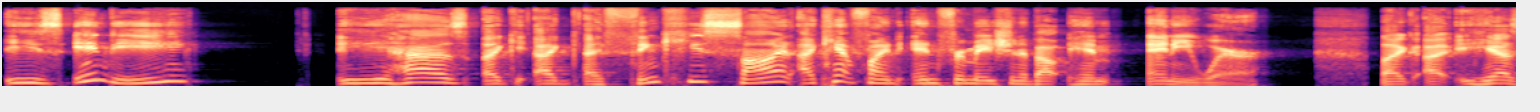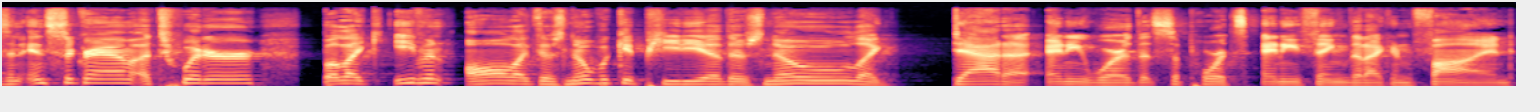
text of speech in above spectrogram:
He's indie. He has, like, I, I think he's signed. I can't find information about him anywhere. Like, I, he has an Instagram, a Twitter, but like, even all like, there's no Wikipedia. There's no like data anywhere that supports anything that I can find.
